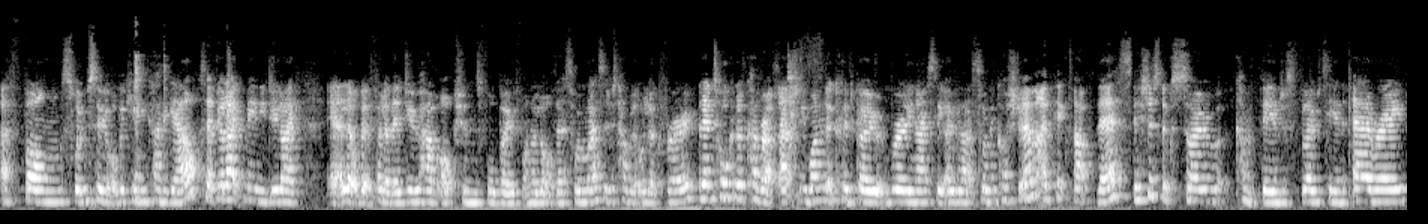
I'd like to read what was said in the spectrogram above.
a thong swimsuit or bikini kind of girl. So if you're like me and you do like it a little bit fuller they do have options for both on a lot of their swimwear so just have a little look through and then talking of cover-ups actually one that could go really nicely over that swimming costume i picked up this this just looks so comfy and just floaty and airy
